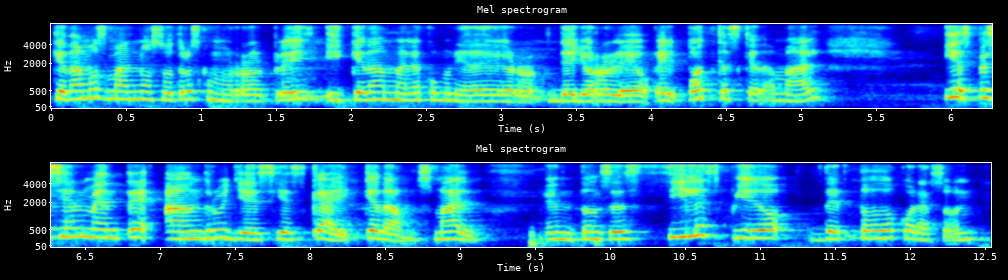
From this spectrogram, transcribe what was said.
quedamos mal nosotros como roleplay y queda mal la comunidad de, de Yo Roleo, el podcast queda mal, y especialmente Andrew, Jesse y Sky quedamos mal. Entonces, sí les pido de todo corazón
